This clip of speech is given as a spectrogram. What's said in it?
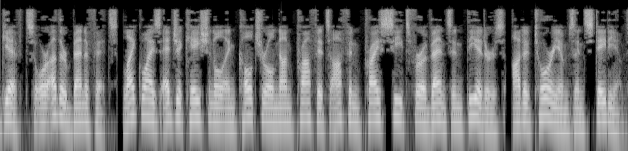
gifts or other benefits. Likewise educational and cultural nonprofits often price seats for events in theaters, auditoriums and stadiums.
